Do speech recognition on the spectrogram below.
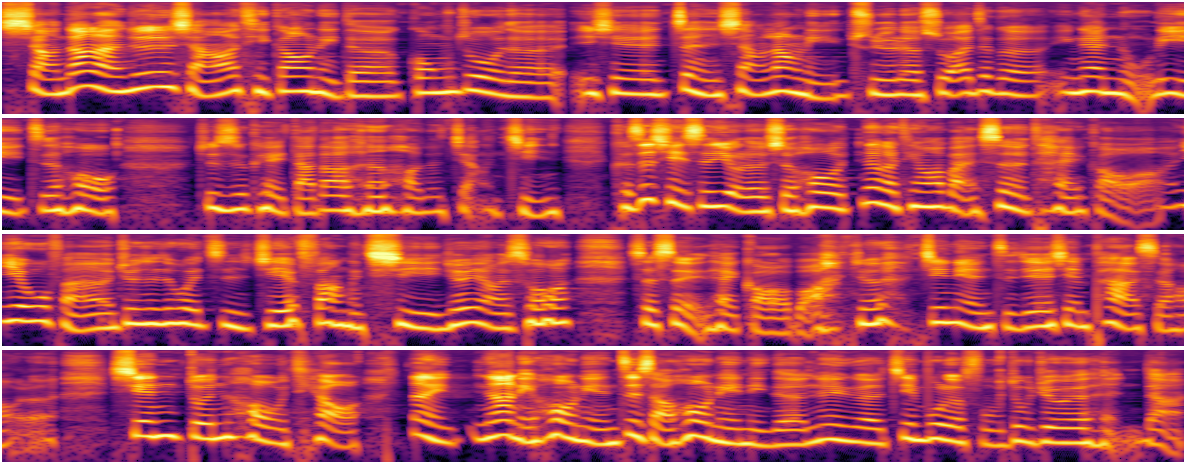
想当然就是想要提高你的工作的一些正向，让你觉得说，哎，这个应该努力之后就是可以达到很好的奖金。可是其实有的时候那个天花板设得太高啊，业务反而就是会直接放弃，就想说这设也太高了吧？就今年直接先判。Pass 好了，先蹲后跳，那你那你后年至少后年你的那个进步的幅度就会很大，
